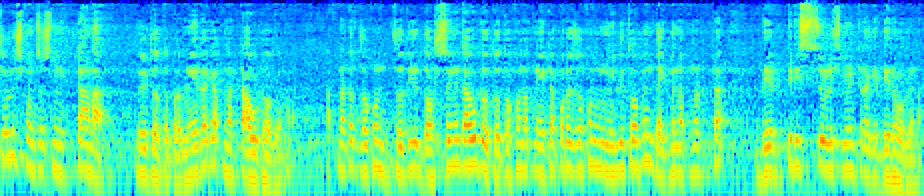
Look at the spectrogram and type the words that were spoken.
চল্লিশ পঞ্চাশ মিনিট টানা মিলিত হতে পারবেন। এর আগে আপনারটা আউট হবে না। আপনারটা যখন যদি দশ সেকেন্ড আউট হতো, তখন আপনি এটা পরে যখন মিলিত হবেন, দেখবেন আপনারটা দেড় তিরিশ চল্লিশ মিনিট আগে বের হবে না।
